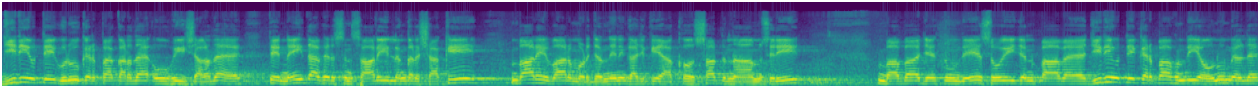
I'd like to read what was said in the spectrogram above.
ਜਿਹਦੇ ਉੱਤੇ ਗੁਰੂ ਕਿਰਪਾ ਕਰਦਾ ਉਹੀ ਛਕਦਾ ਹੈ, ਤੇ ਨਹੀਂ ਤਾਂ ਫਿਰ ਸੰਸਾਰੀ ਲੰਗਰ ਛਾਕੇ ਬਾਰੇ ਬਾਰ ਮੁੜ ਜਾਂਦੇ ਨੇ, ਗੱਜ ਕੇ ਆਖੋ, ਸਤਨਾਮ ਸ੍ਰੀ ਬਾਬਾ ਜਿਸ ਤੂੰ ਦੇ ਸੋਈ ਜਨ ਪਾਵੈ, ਜਿਹਦੇ ਉੱਤੇ ਕਿਰਪਾ ਹੁੰਦੀ ਹੈ, ਉਹਨੂੰ ਮਿਲਦਾ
